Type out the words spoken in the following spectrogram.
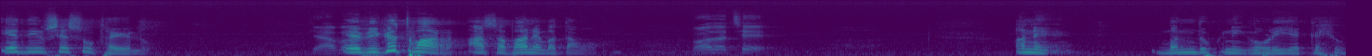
એ દિવસે શું થયેલું? એ વિગતવાર આ સભાને બતાવો. અને બંદૂકની ગોળીએ કહ્યું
